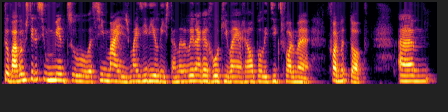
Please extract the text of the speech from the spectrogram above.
Então vá, vamos ter assim um momento assim mais, mais idealista. A Madalena agarrou aqui bem a Realpolitik de forma, de forma top. Um,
